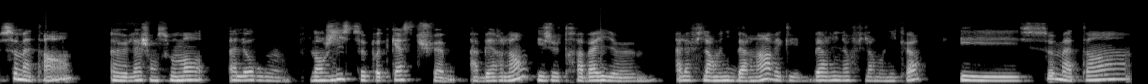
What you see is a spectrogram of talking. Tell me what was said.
ce matin. Euh, là, en ce moment, à l'heure où on enregistre ce podcast, je suis à, Berlin et je travaille euh, à la Philharmonie de Berlin avec les Berliner Philharmoniker. Et ce matin,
